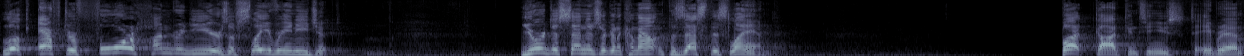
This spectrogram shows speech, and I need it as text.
Look, after 400 years of slavery in Egypt, your descendants are going to come out and possess this land. But God continues to Abraham,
